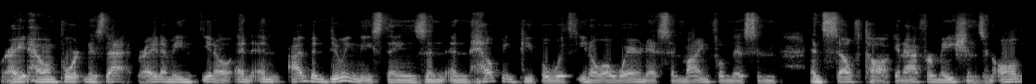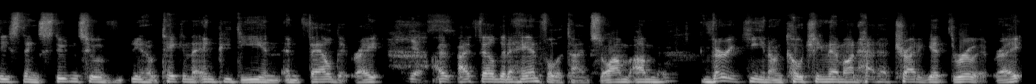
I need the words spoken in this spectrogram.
right? How important is that, right? I mean, you know, and and I've been doing these things and and helping people with, you know, awareness and mindfulness and and self-talk and affirmations and all these things. Students who have, you know, taken the NPTE and, and failed it, right? Yes. I, I failed it a handful of times. So I'm I'm very keen on coaching them on how to try to get through it, right?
